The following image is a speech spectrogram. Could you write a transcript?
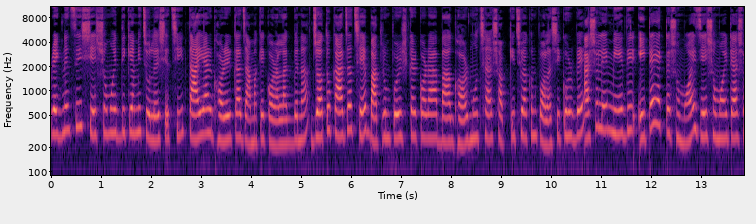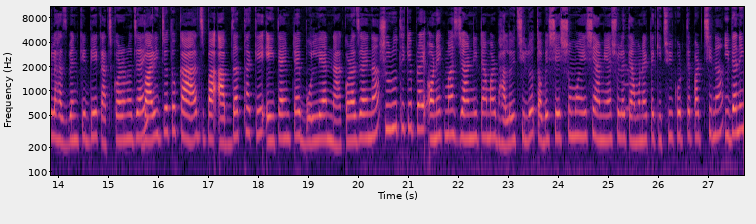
প্রেগনেন্সির শেষ সময়ের দিকে আমি চলে এসেছি, তাই আর ঘরের কাজ আমাকে করা লাগবে না। যত কাজ আছে, বাথরুম পরিষ্কার করা বা ঘর মোছা, সবকিছু এখন পলাশি করবে। আসলে মেয়েদের এটাই একটা সময়, যে সময়টা আসলে হাজব্যান্ডকে দিয়ে কাজ করানো যায়। বাড়ির যত কাজ বা আবদার থাকে, এই টাইমটায় বললে আর না করা যায় না। শুরু থেকে প্রায় অনেক মাস জার্নিটা আমার ভালোই ছিল, তবে শেষ সময় এসে আমি আসলে তেমন একটা কিছুই করতে পারছি না। ইদানিং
